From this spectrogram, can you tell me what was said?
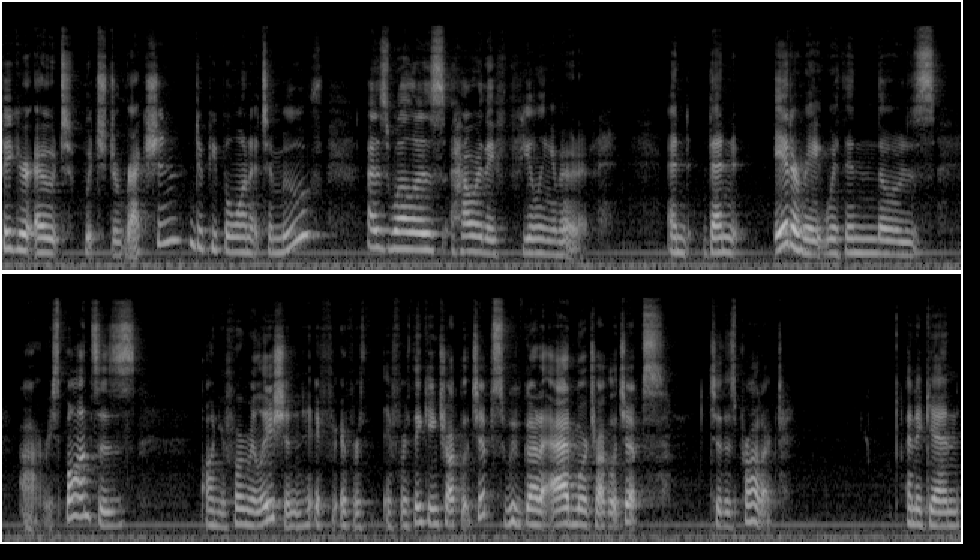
figure out which direction do people want it to move as well as how are they feeling about it and then iterate within those uh, responses on your formulation, if, if, we're, if we're thinking chocolate chips, we've got to add more chocolate chips to this product. And again,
